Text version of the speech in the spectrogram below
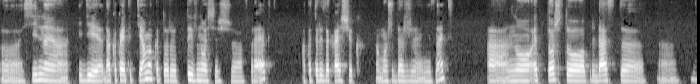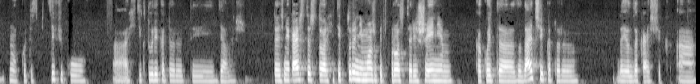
э, сильная идея, да, какая-то тема, которую ты вносишь э, в проект, о которой заказчик э, может даже не знать, а, но это то, что придаст э, э ну, какую-то специфику э, архитектуре, которую ты делаешь. То есть мне кажется, что архитектура не может быть просто решением какой-то задачи, которую дает заказчик, а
